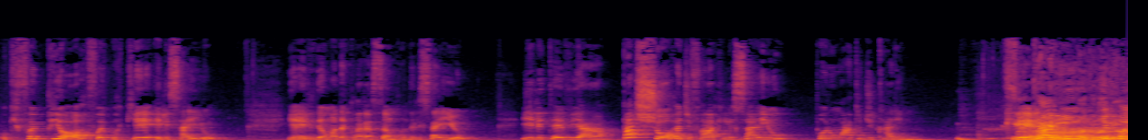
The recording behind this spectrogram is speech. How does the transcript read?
o que foi pior foi porque ele saiu. E aí ele deu uma declaração quando ele saiu. E ele teve a pachorra de falar que ele saiu por um ato de carinho. Que carinho aquilo Que foi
